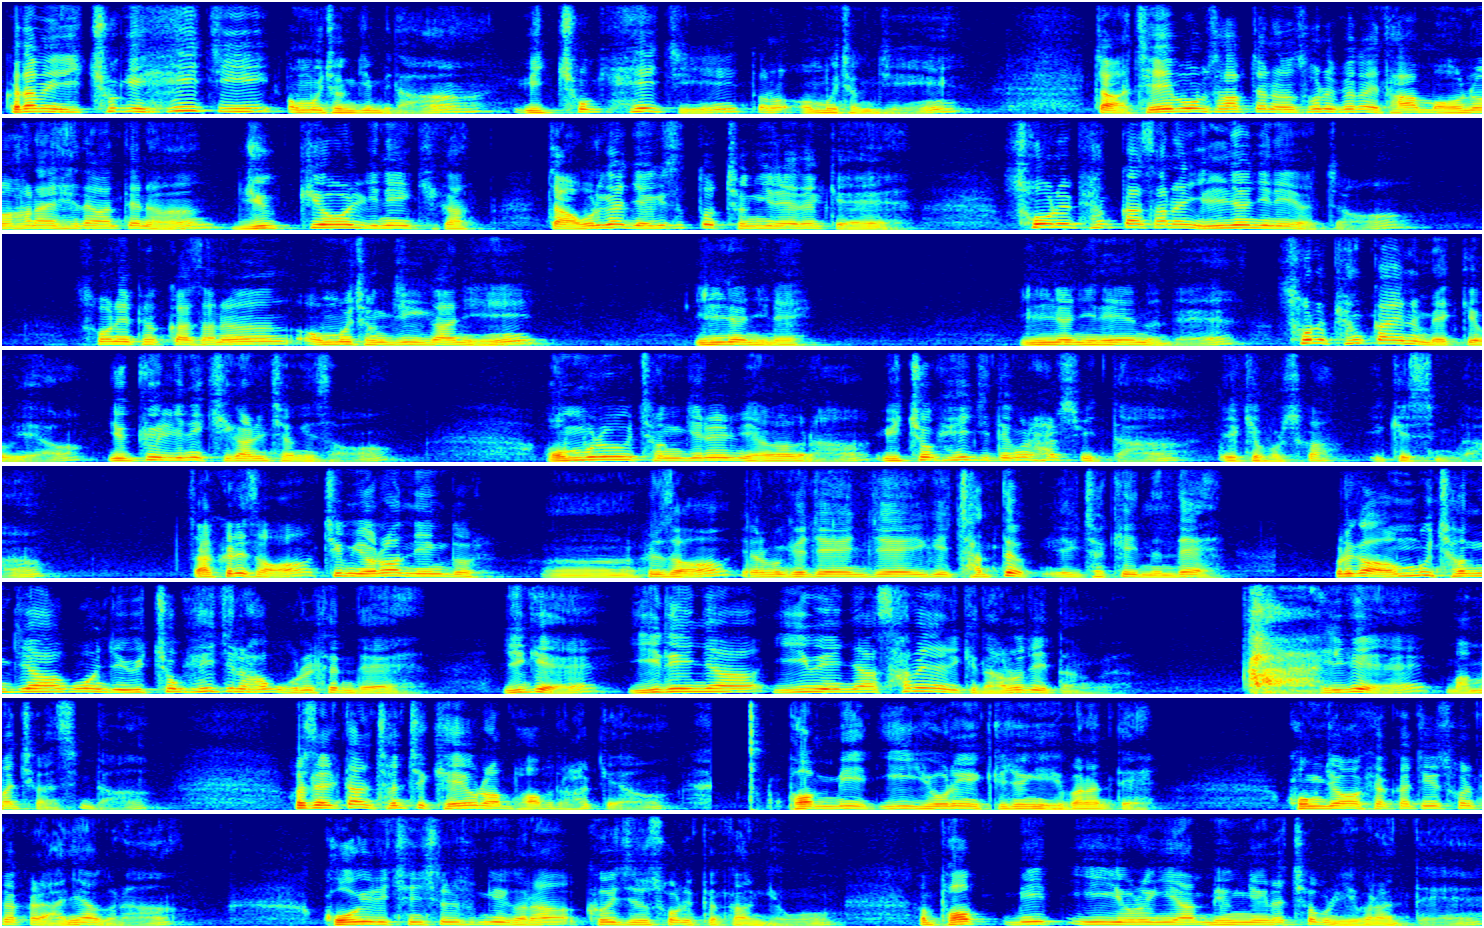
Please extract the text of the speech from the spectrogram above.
그 다음에 위촉이 해지 업무 정지입니다. 위촉 해지 또는 업무 정지. 자, 재보험 사업자는 손해평가에 다음 어느 하나에 해당한 때는 6개월 이내의 기간. 자, 우리가 여기서 또 정리해야 될 게 손해평가사는 1년 이내였죠. 손해평가사는 업무 정지 기간이 1년 이내, 1년 이내였는데 손해평가에는 몇 개월이에요? 6개월 이내 기간을 정해서 업무 정지를 명하거나 위촉 해지 등을 할 수 있다. 이렇게 볼 수가 있겠습니다. 자, 그래서 지금 이러한 내용들, 어, 그래서 여러분 교재에 이제 이게 잔뜩 여기 적혀 있는데 우리가 업무 정지하고 이제 위촉 해지를 하고 그럴 텐데 이게 1회냐, 2회냐, 3회냐 이렇게 나눠져 있다는 거예요. 아, 이게 만만치가 않습니다. 그래서 일단 전체 개요를 한번 봐보도록 할게요. 법 및 이 요령의 규정에 위반한 때 공정과 객관적인 손해평가를 아니하거나 고의로 진실을 숨기거나 거짓으로 손해평가한 경우 법 및이 의한 명령이나 처분을 위반한 때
